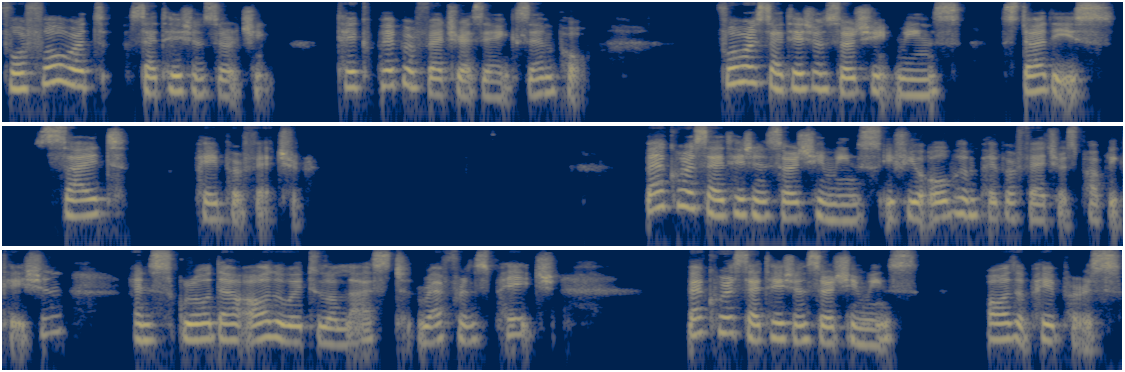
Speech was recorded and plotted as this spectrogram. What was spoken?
For forward citation searching, take Paperfetcher as an example. Forward citation searching means studies cite Paperfetcher. Backward citation searching means if you open Paperfetcher's publication and scroll down all the way to the last reference page. Backward citation searching means all the papers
